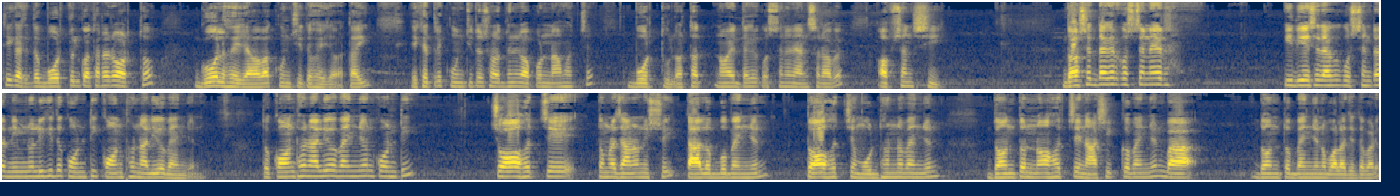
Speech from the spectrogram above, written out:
ঠিক আছে? তো বর্তুল কথাটারও অর্থ গোল হয়ে যাওয়া বা কুঞ্চিত হয়ে যাওয়া। তাই এক্ষেত্রে কুঞ্চিত স্বরধ্বনির অপর নাম হচ্ছে বর্তুল। অর্থাৎ নয়ের দাগের কোশ্চেনের অ্যান্সার হবে অপশান সি। দশের দাগের কোশ্চেনের কি দিয়েছে দেখো কোশ্চেনটা? নিম্নলিখিত কোনটি? কণ্ঠনালীয় ব্যঞ্জন। তো কণ্ঠনালীয় ব্যঞ্জন কোনটি? চ হচ্ছে, তোমরা জানো নিশ্চয়ই, তালব্য ব্যঞ্জন। ট হচ্ছে মূর্ধন্য ব্যঞ্জন, দন্ত ন হচ্ছে নাসিক্য ব্যঞ্জন বা দন্ত ব্যঞ্জনও বলা যেতে পারে।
